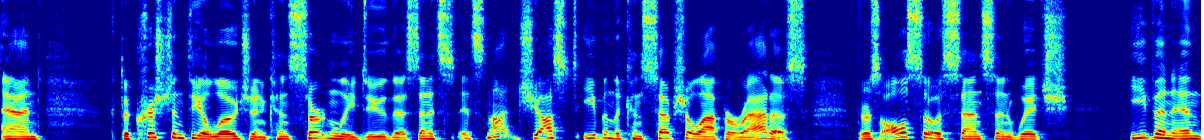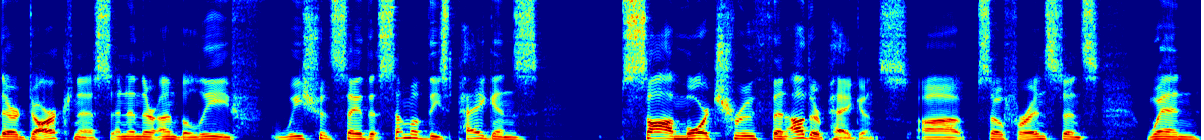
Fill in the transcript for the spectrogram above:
And the Christian theologian can certainly do this. And it's, it's not just even the conceptual apparatus, there's also a sense in which, even in their darkness and in their unbelief, we should say that some of these pagans saw more truth than other pagans. Uh, so, for instance, when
